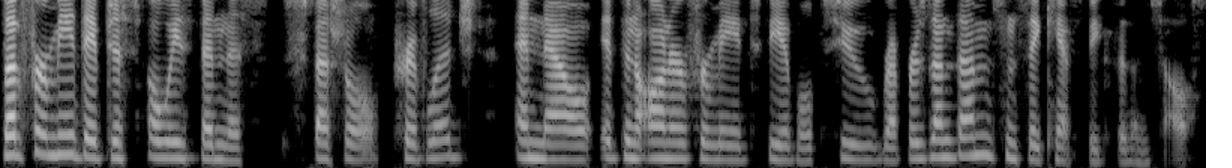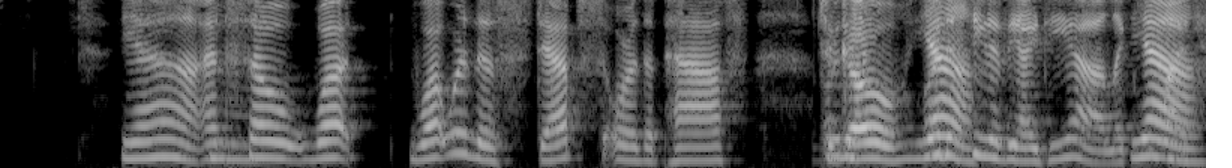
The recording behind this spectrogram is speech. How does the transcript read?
but for me, they've just always been this special privilege. And now it's an honor for me to be able to represent them since they can't speak for themselves. Yeah. And mm. so what what were the steps or the path to or go? The, yeah. Or the seed of the idea. Like yeah. What,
